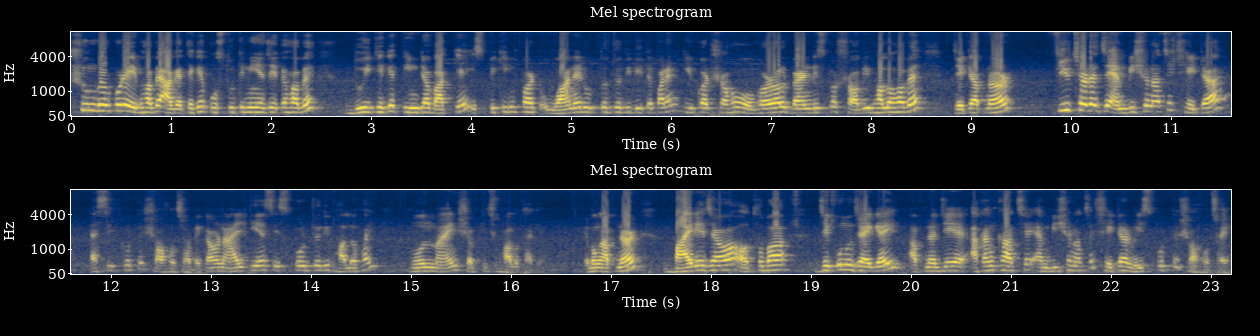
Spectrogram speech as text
সুন্দর করে এইভাবে আগে থেকে প্রস্তুতি নিয়ে যেতে হবে। দুই থেকে তিনটা বাক্যে স্পিকিং পার্ট ওয়ানের উত্তর যদি দিতে পারেন কিউ কার্ড সহ ওভারঅল ব্যান্ড স্কোর সবই ভালো হবে। যেটা আপনার ফিউচারে যে অ্যাম্বিশন আছে, সেটা অ্যাসিভ করতে সহজ হবে। কারণ আইএলটিএস স্কোর যদি ভালো হয়, মন মাইন্ড সব কিছু ভালো থাকে। এবং আপনার বাইরে যাওয়া অথবা যে কোনো জায়গায় আপনার যে আকাঙ্ক্ষা আছে অ্যাম্বিশন আছে, সেটা রিচ করতে সহজ হয়।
